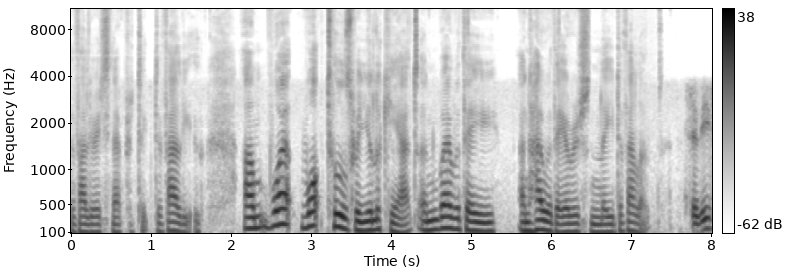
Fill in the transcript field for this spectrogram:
evaluating their predictive value. Um, what, what tools were you looking at, and where were they, and how were they originally developed? So these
